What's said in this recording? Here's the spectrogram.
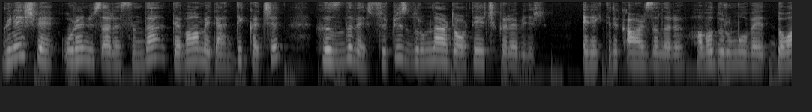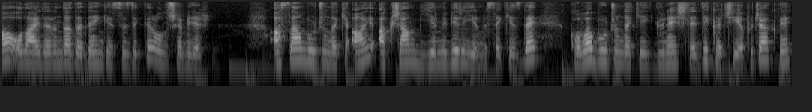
Güneş ve Uranüs arasında devam eden dik açı hızlı ve sürpriz durumlar da ortaya çıkarabilir. Elektrik arızaları, hava durumu ve doğa olaylarında da dengesizlikler oluşabilir. Aslan burcundaki ay akşam 21.28'de Kova burcundaki Güneşle dik açı yapacak ve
